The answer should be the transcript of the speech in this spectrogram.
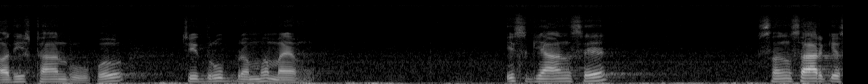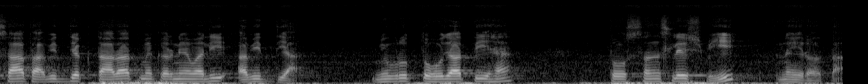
अधिष्ठान रूप चिद्रूप ब्रह्म मैं हूँ। इस ज्ञान से संसार के साथ अविद्यक तादात में करने वाली अविद्या निवृत्त हो जाती है तो संश्लेष भी नहीं रहता।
